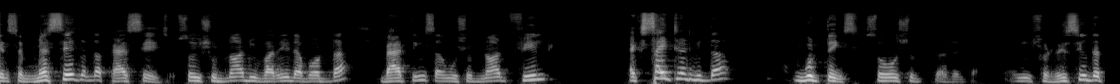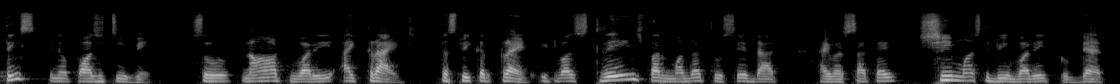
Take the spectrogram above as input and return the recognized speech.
can say message of the passage. So you should not be worried about the bad things and we should not feel excited with the good things. So we should uh, we should receive the things in a positive way. So not worry, I cried. The speaker cried. It was strange for mother to say that I was certain she must be worried to death.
